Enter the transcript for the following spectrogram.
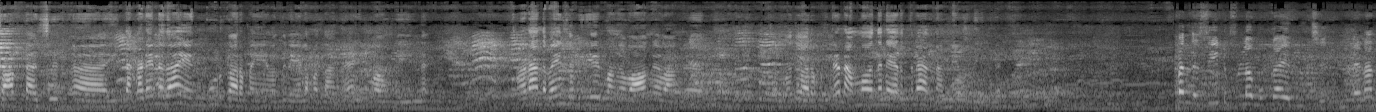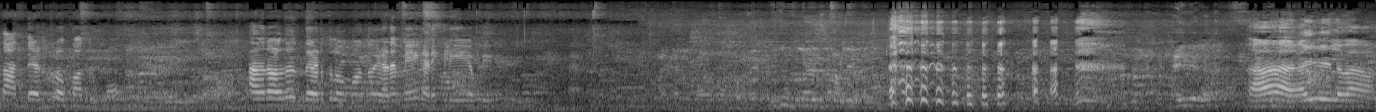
சாப்பிட்டாச்சு. இந்த கடையில் தான் எங்கள் ஊருக்கார பையன் வந்து வேலை பார்த்தாங்க. இப்போ அவங்க இல்லை. ஆனால் அந்த பையன் சொல்லிட்டே இருப்பாங்க வாங்க வாங்க. வந்து வர முடியல. நம்ம வந்த நேரத்தில் அந்த அண்ணன் வந்து இல்லை. இப்போ இந்த சீட்டு ஃபுல்லாக புக்காக இருந்துச்சு இல்லைன்னா அந்த அந்த இடத்துல உட்காந்துருப்போம். அதனால தான் இந்த இடத்துல உட்காந்தோம். இடமே கிடைக்கலையே அப்படின்னு ஆ ஹைவேல தான்.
